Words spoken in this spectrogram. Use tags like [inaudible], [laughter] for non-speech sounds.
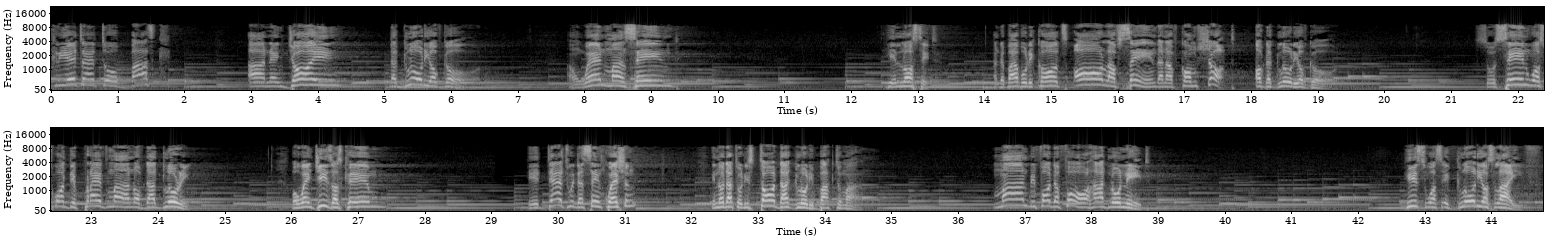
Created to bask and enjoy the glory of God. And when man sinned, he lost it. And the Bible records all have sinned and have come short of the glory of God. So sin was what deprived man of that glory. But when Jesus came, he dealt with the same question in order to restore that glory back to man. Man before the fall had no need. His was a glorious life.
